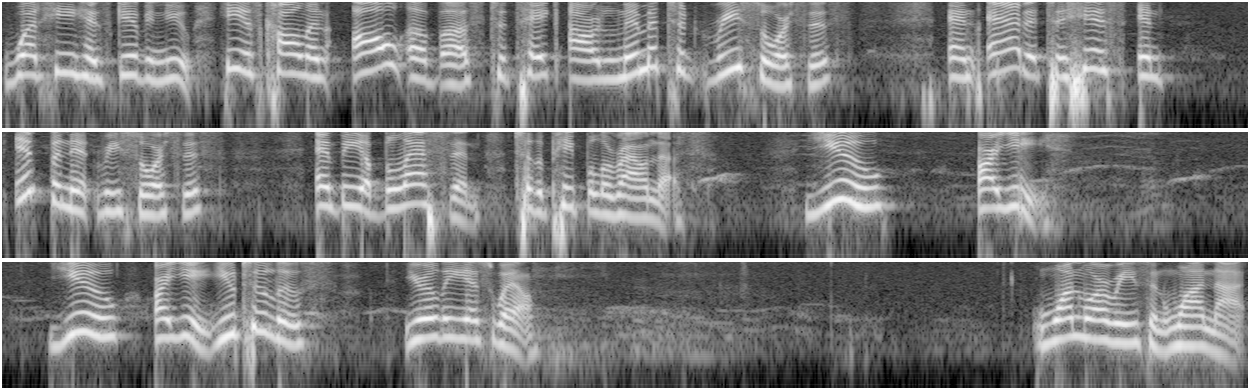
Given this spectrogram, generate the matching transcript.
what he has given you. He is calling all of us to take our limited resources and add it to his in, infinite resources and be a blessing to the people around us. You are ye. You are ye. You too, Luce. You're Lee as well. One more reason why not.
